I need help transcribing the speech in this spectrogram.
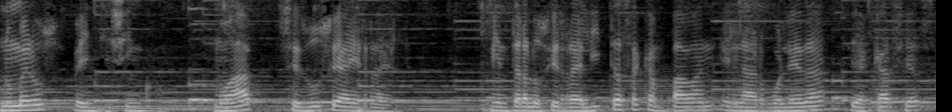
Números 25. Moab seduce a Israel. Mientras los israelitas acampaban en la arboleda de acacias,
